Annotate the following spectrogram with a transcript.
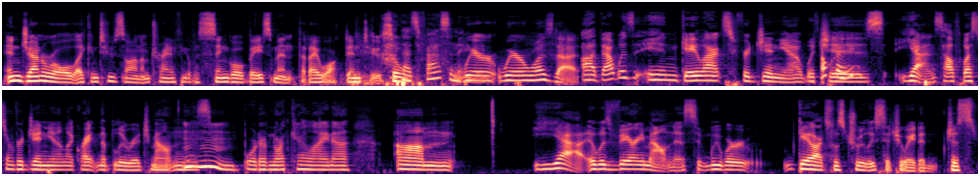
in general, like in Tucson, I'm trying to think of a single basement that I walked into. So that's fascinating. Where where was that? Uh, that was in Galax, Virginia, which Okay. is yeah, in southwestern Virginia, like right in the Blue Ridge Mountains, Mm-hmm. border of North Carolina. Um, yeah, it was very mountainous. And we were Galax was truly situated just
